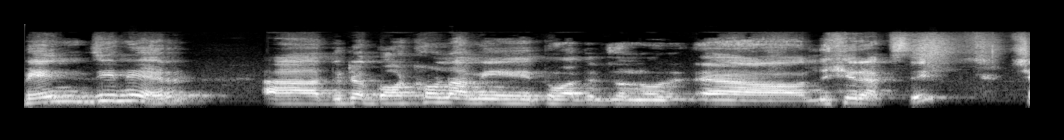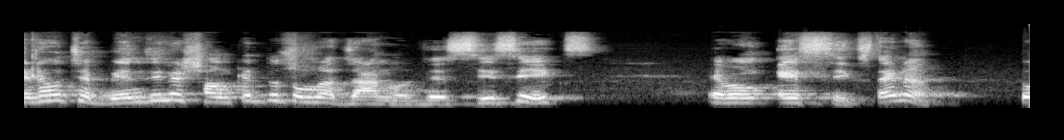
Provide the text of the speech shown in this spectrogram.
বেনজিনের দুটা গঠন আমি তোমাদের জন্য লিখে রাখছি। সেটা হচ্ছে, বেনজিনের সংকেত তো তোমরা জানো যে সি সিক্স এবং এস সিক্স তাই না? তো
